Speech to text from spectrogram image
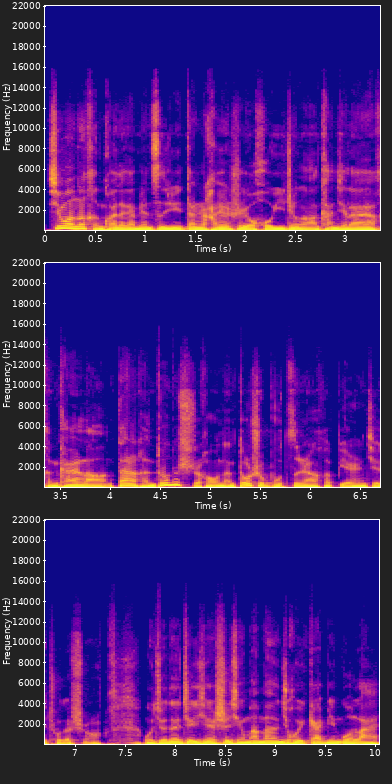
希望能很快的改变自己。但是还是有后遗症啊，看起来很开朗，但是很多的时候呢，都是不自然和别人接触的时候。我觉得这些事情慢慢就会改变过来。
